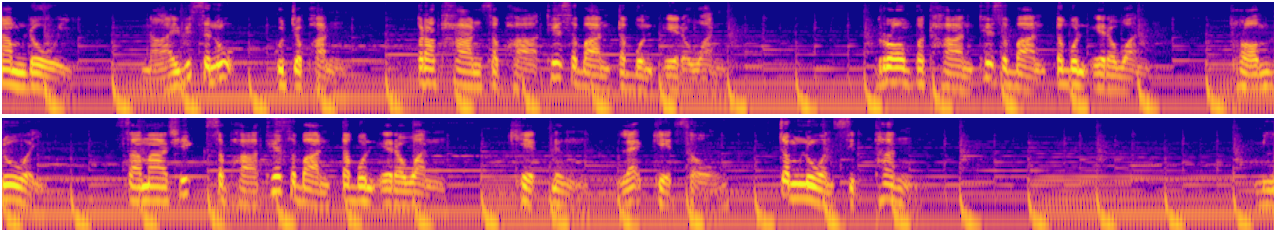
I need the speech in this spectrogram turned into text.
นำโดย นายวิษณุกุจพันธ์ประธานสภาเทศบาลตำบลเอราวัณรองประธานเทศบาลตำบลเอราวัณพร้อมด้วย สมาชิกสภาเทศบาลตำบลเอราวัณเขตหนึ่งและเขตสองจำนวน 10 ท่าน มี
